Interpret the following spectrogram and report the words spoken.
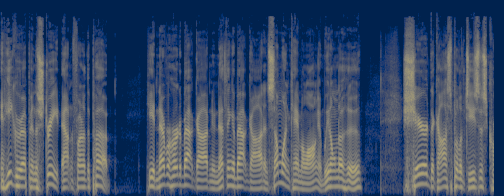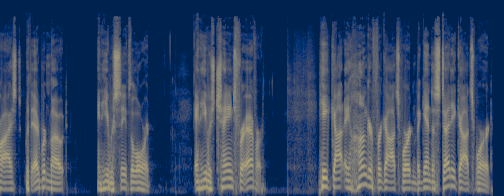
And he grew up in the street out in front of the pub. He had never heard about God, knew nothing about God, and someone came along, and we don't know who, shared the gospel of Jesus Christ with Edward Mote, and he received the Lord. And he was changed forever he got a hunger for God's word and began to study God's word.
